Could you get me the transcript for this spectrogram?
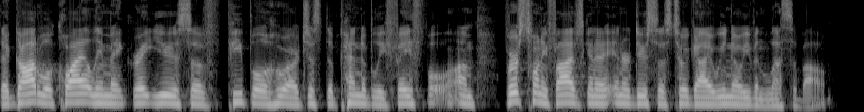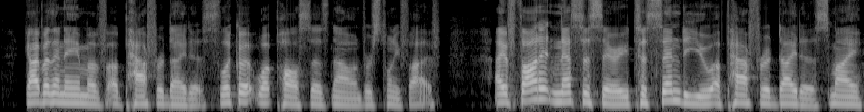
that God will quietly make great use of people who are just dependably faithful. Um, verse 25 is going to introduce us to a guy we know even less about. A guy by the name of Epaphroditus. Look at what Paul says now in verse 25. I have thought it necessary to send to you Epaphroditus, my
